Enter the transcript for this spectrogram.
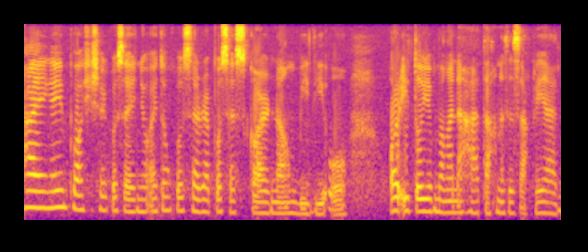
Hi, ngayon po ang share ko sa inyo ay tungkol sa repossessed car ng BDO or ito yung mga nahatak na sasakyan.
